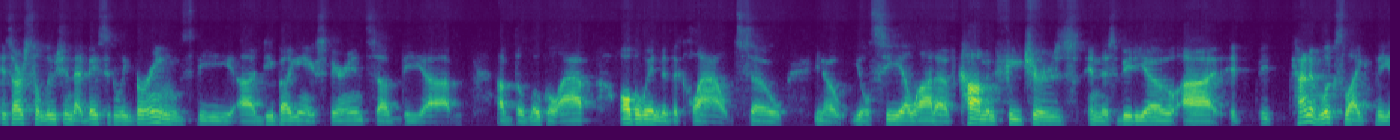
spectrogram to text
is our solution that basically brings the uh, debugging experience of the uh, of the local app all the way into the cloud. So you know you'll see a lot of common features in this video. it it kind of looks like the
